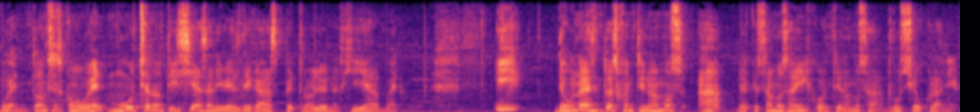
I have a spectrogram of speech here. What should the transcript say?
bueno, entonces como ven, muchas noticias a nivel de gas, petróleo, energía, bueno. Y de una vez entonces continuamos a, ya que estamos ahí, continuamos a Rusia-Ucrania.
